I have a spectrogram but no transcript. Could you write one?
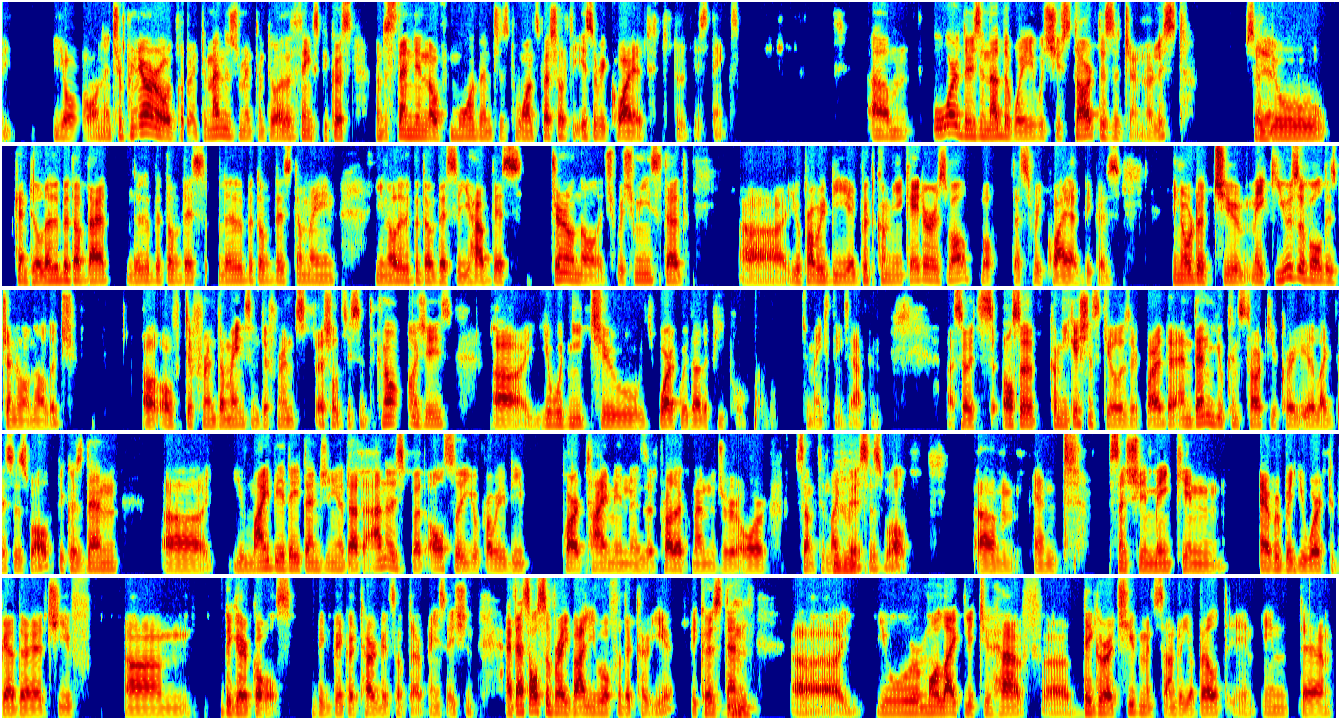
your own entrepreneur or go into management and do other things because understanding of more than just one specialty is required to do these things. Um, or there's another way which you start as a generalist. So yeah. you can do a little bit of that, a little bit of this, a little bit of this domain, you know, a little bit of this. So you have this general knowledge, which means that uh, you'll probably be a good communicator as well. Well, that's required because in order to make use of all this general knowledge, of different domains and different specialties and technologies, uh, you would need to work with other people to make things happen. Uh, so it's also communication skill is required there, and then you can start your career like this as well, because then uh, you might be a data engineer, data analyst, but also you'll probably be part time in as a product manager or something like mm-hmm. this as well, um, and essentially making everybody work together achieve um, bigger goals big bigger targets of the organization. And that's also very valuable for the career because then uh, you're more likely to have uh, bigger achievements under your belt in in the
